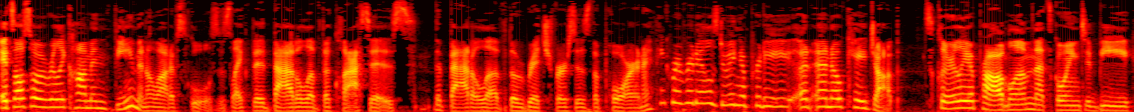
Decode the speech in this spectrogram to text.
it's also a really common theme in a lot of schools is like the battle of the classes, the battle of the rich versus the poor. And I think Riverdale is doing a pretty an, an okay job. It's clearly a problem that's going to be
